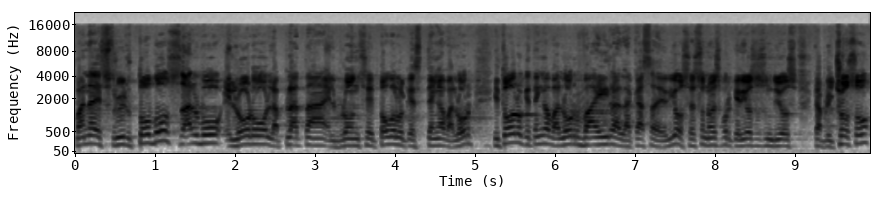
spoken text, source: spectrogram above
van a destruir todo salvo el oro, la plata, el bronce, todo lo que tenga valor. Y todo lo que tenga valor va a ir a la casa de Dios. Eso no es porque Dios es un Dios caprichoso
